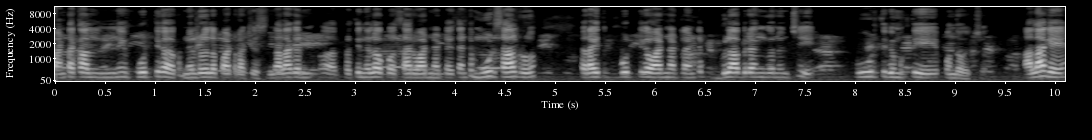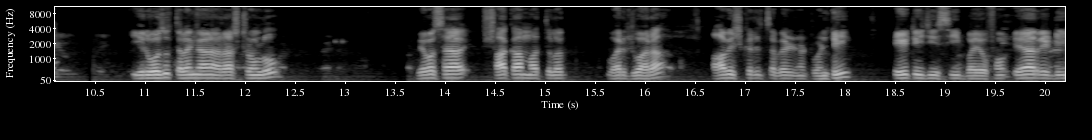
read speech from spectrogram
పంట కాలాన్ని పూర్తిగా ఒక నెల రోజుల పాటు రక్షిస్తుంది. అలాగే ప్రతి నెల ఒకసారి వాడినట్లయితే అంటే మూడు సార్లు రైతు పూర్తిగా వాడినట్లయితే గులాబీ రంగు నుంచి పూర్తి విముక్తి పొందవచ్చు. అలాగే ఈరోజు తెలంగాణ రాష్ట్రంలో వ్యవసాయ శాఖ శాఖామాత్యుల వారి ద్వారా ఆవిష్కరించబడినటువంటి ఏటీజీసీ బయో ఫౌ AR Reddy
